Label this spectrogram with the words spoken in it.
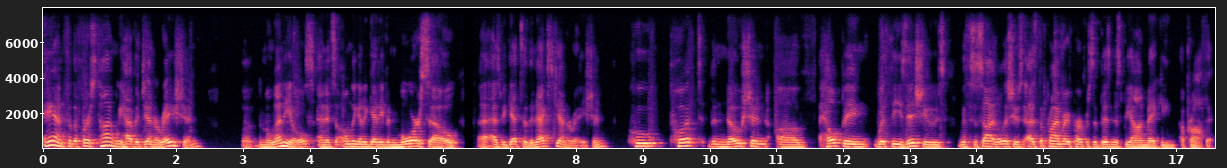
And for the first time, we have a generation, uh, the millennials, and it's only going to get even more so uh, as we get to the next generation, who put the notion of helping with these issues, with societal issues, as the primary purpose of business beyond making a profit.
